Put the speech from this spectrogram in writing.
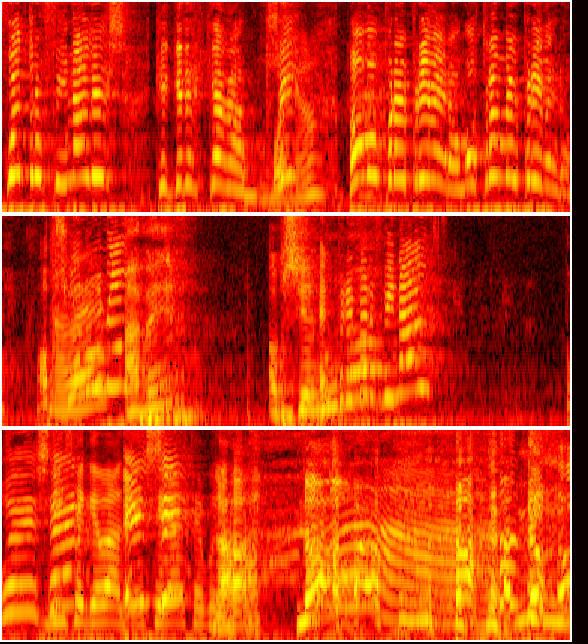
cuatro finales que querés que hagamos. ¿sí? Bueno. Vamos por el primero, mostrame el primero. Opción ver. uno, A ver, opción el uno. primer final. Puede ser. Dice que va, que ese. este cuento. No, No, Ah, no.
